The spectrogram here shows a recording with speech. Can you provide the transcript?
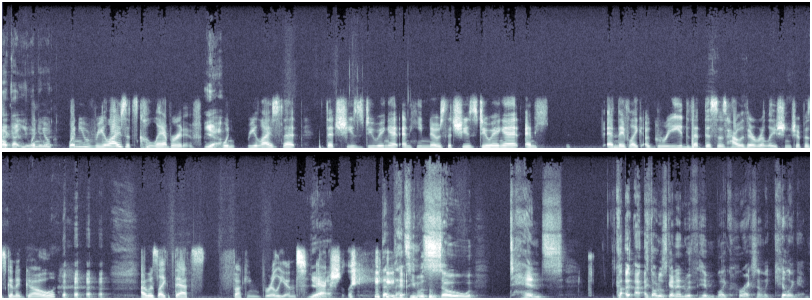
that got you when into you it? when you realize it's collaborative. Yeah. When you realize that that she's doing it and he knows that she's doing it and he, and they've like agreed that this is how their relationship is going to go. I was like that's fucking brilliant Yeah. actually. that, that scene was so tense. I, I- thought it was gonna end with him, like her accidentally killing him.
